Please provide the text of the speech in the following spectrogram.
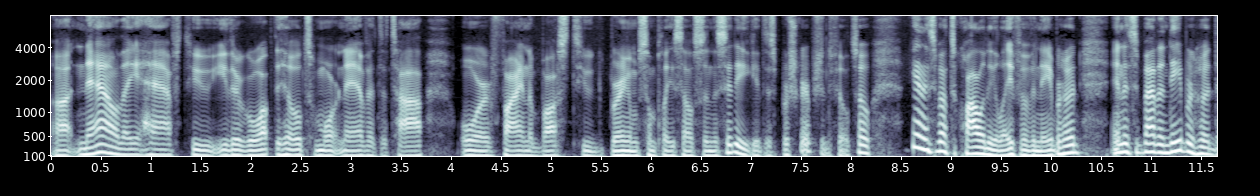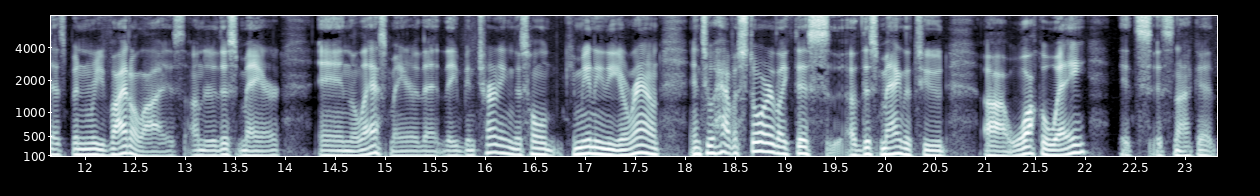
uh, now they have to either go up the hill to Morton Ave at the top, or find a bus to bring them someplace else in the city to get this prescription filled. So again, it's about the quality of life of a neighborhood, and it's about a neighborhood that's been revitalized under this mayor and the last mayor that they've been turning this whole community around. And to have a store like this of this magnitude uh, walk away, it's it's not good.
